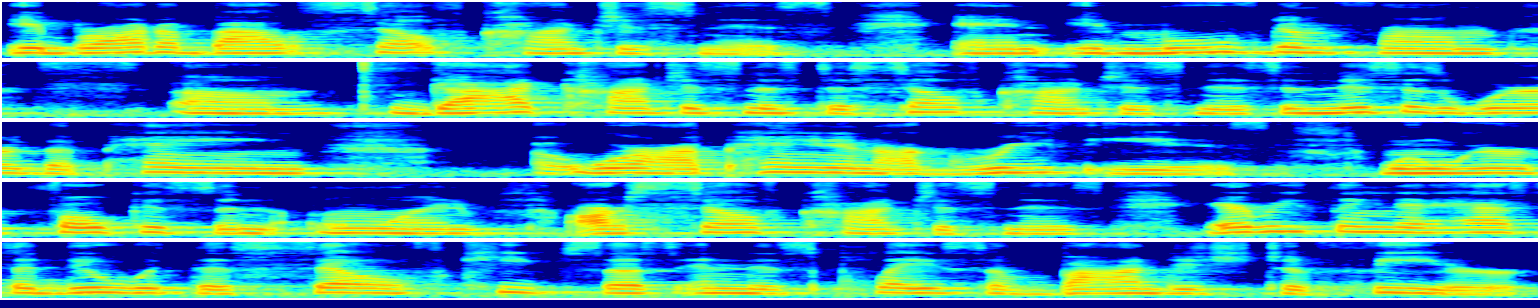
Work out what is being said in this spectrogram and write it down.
it brought about self consciousness and it moved them from um, God consciousness to self consciousness. And this is where the pain, where our pain and our grief is when we're focusing on our self consciousness. Everything that has to do with the self keeps us in this place of bondage to fear.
